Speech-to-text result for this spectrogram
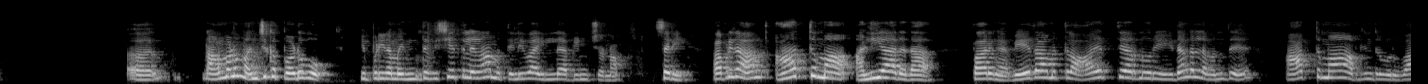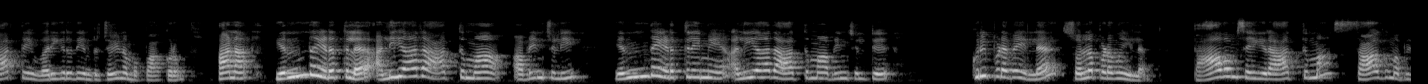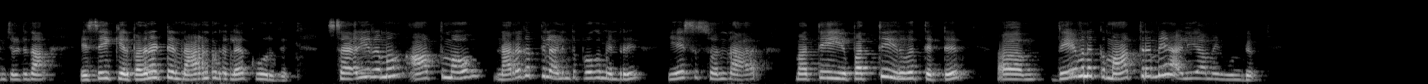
நாமளும் வஞ்சிக்கப்படுவோம். இப்படி நம்ம இந்த விஷயத்துல எல்லாம் நம்ம தெளிவா இல்லை அப்படின்னு சொன்னோம். சரி அப்படின்னா ஆத்மா அழியாததா? பாருங்க வேதாமத்துல ஆயிரத்தி அறுநூறு இடங்கள்ல வந்து ஆத்மா அப்படின்ற ஒரு வார்த்தை வருகிறது என்று சொல்லி நம்ம பாக்குறோம் ஆனா எந்த இடத்துல அழியாத ஆத்மா அப்படின்னு சொல்லி எந்த இடத்துலயுமே அழியாத ஆத்மா அப்படின்னு சொல்லிட்டு குறிப்பிடவே இல்லை சொல்லப்படவும் இல்லை. பாவம் செய்கிற ஆத்மா சாகும் அப்படின்னு சொல்லிட்டு தான் எசைக்கியல் பதினெட்டு நான்குல கூறுது. சரீரமும் ஆத்மாவும் நரகத்தில் அழிந்து போகும் என்று இயேசு சொன்னார். மத்திய பத்து இருபத்தெட்டு ஆஹ் தேவனுக்கு மாத்திரமே அழியாமை உண்டு.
